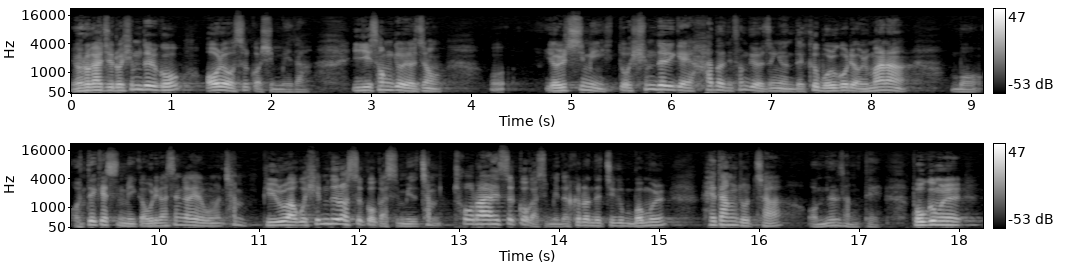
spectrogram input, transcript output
여러 가지로 힘들고 어려웠을 것입니다. 이 선교 여정 어, 열심히 또 힘들게 하던 선교 여정이었는데 그 몰골이 얼마나 뭐 어땠겠습니까? 우리가 생각해 보면 참 비루하고 힘들었을 것 같습니다. 참 초라했을 것 같습니다. 그런데 지금 머물 회당조차 없는 상태. 복음을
